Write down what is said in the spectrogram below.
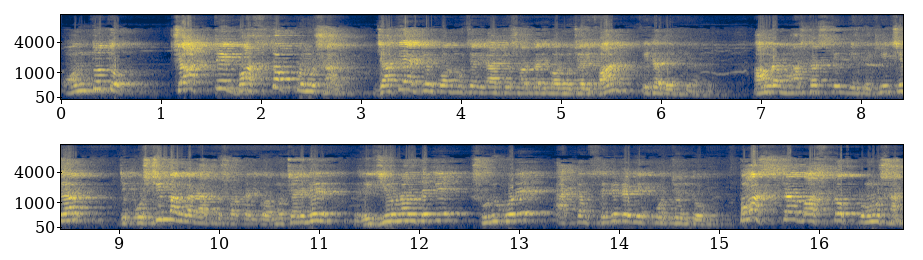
অন্তত চারটে বাস্তব প্রমোশন যাতে একজন কর্মচারী, রাজ্য সরকারি কর্মচারী পান, এটা দেখতে হবে। আমরা মাস্টার স্কেল দিয়ে দেখিয়েছিলাম যে পশ্চিমবাংলার রাজ্য সরকারি কর্মচারীদের রিজিওনাল থেকে শুরু করে একদম সেক্রেটারিয়েট পর্যন্ত পাঁচটা বাস্তব প্রমোশন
